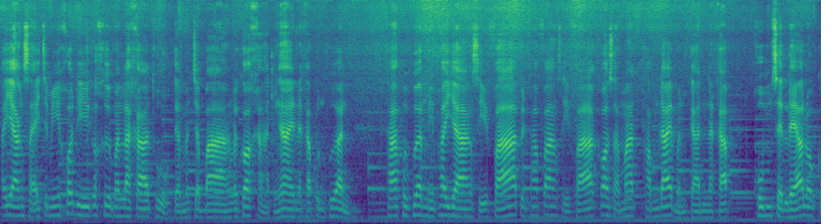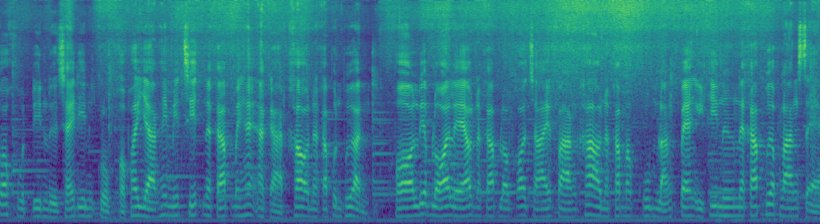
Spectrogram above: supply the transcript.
ผ้ายางใสจะมีข้อดีก็คือมันราคาถูก แต่มันจะบางแล้วก็ขาดง่ายนะครับเพื่อนๆ ถ้าเพื่อนๆมีผ้ายางสีฟ้า เป็นผ้าฝ้างสีฟ้าก็สามารถทำได้เหมือนกันนะครับ คุมเสร็จแล้วเราก็ขุดดินหรือใช้ดินกลบขอบผ้ายางให้มิดชิดนะครับไม่ให้อากาศเข้านะครับเพื่อนๆ พอเรียบร้อยแล้วนะครับ เราก็ใช้ฟางข้าวนะครับ มาคุมหลังแปลงอีกทีนึงนะครับ เพื่อพลางแสง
